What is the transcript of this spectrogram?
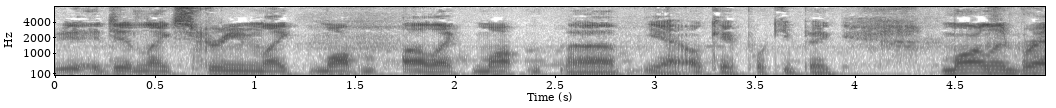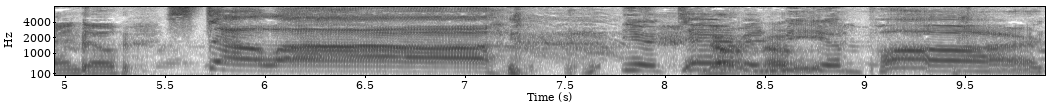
It didn't like scream like Mar, uh, like Mar, uh, yeah okay Porky Pig, Marlon Brando, Stella, you're tearing no. me apart.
